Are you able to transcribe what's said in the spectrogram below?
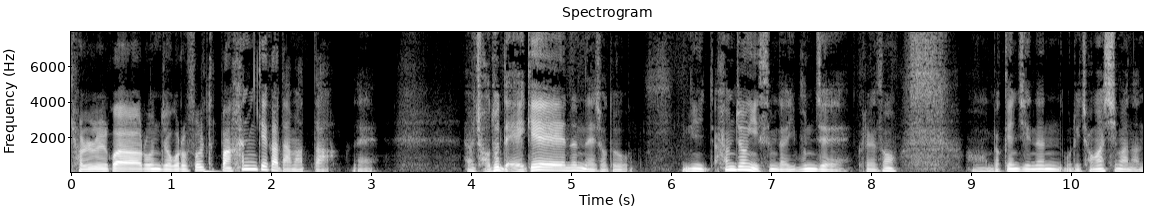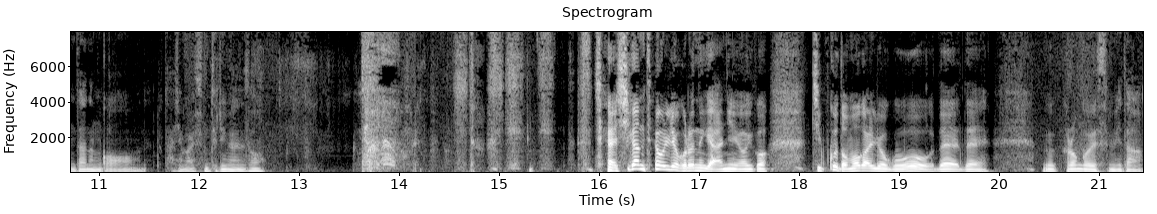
결과론적으로 솔트빵 한 개가 남았다. 네. 저도 네 개는 네, 저도 이 함정이 있습니다. 이 문제. 그래서 어, 몇 개인지는 우리 정아 씨만 안다는 거 다시 말씀드리면서 제가 시간 태우려고 그러는 게 아니에요. 이거 짚고 넘어가려고. 네, 네. 그런 거였습니다.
